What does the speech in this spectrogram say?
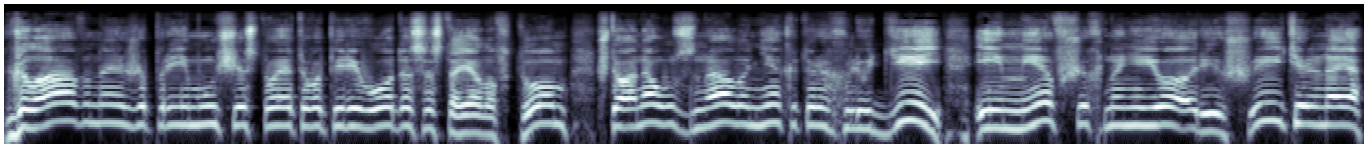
Главное же преимущество этого перевода состояло в том, что она узнала некоторых людей, имевших на нее решительное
